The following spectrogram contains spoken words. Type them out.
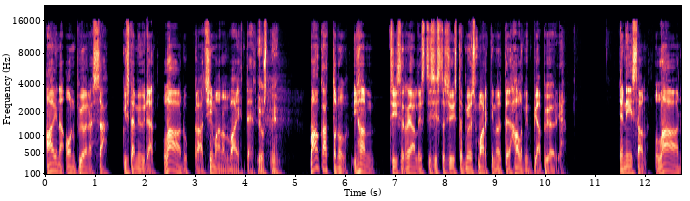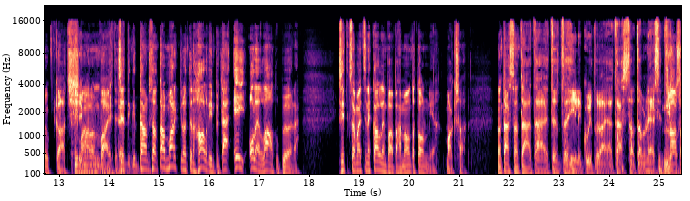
aina on pyörässä, kun sitä myydään, laadukkaat Shimanon vaihteet. Just niin. Mä oon kattonut ihan siis realistisista syistä myös markkinoiden halvimpia pyöriä. Ja niissä on laadukkaat Shimanon vaihteet. vaihteet. Tämä on, se on, tää on markkinoiden halvimpi. Tämä ei ole laatupyörä. Sitten kun sä menet sinne kalliimpaan päähän, monta tonnia maksaa. No tässä on tää, tää, tää, tää hiilikuituja ja tässä on tämmöinen ja sitten Nasantti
